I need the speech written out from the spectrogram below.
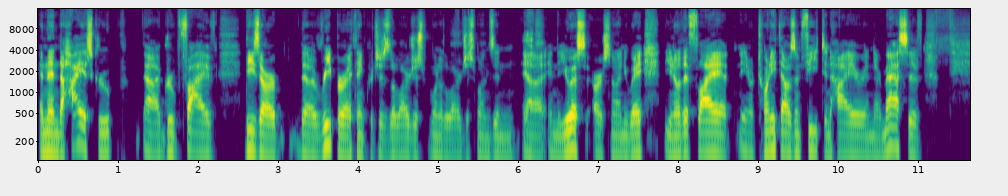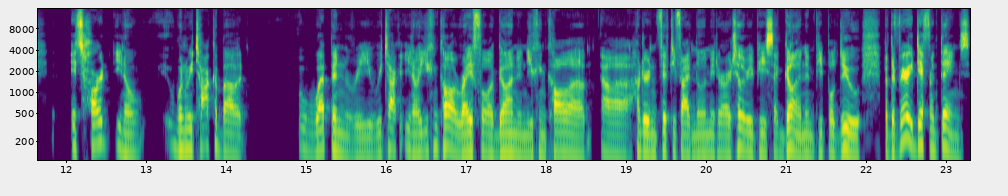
And then the highest group, uh, Group Five, these are the Reaper, I think, which is the largest, one of the largest ones in uh, in the U.S. arsenal anyway. You know that fly at you know twenty thousand feet and higher, and they're massive. It's hard, you know, when we talk about weaponry we talk you know you can call a rifle a gun and you can call a, a 155 millimeter artillery piece a gun and people do but they're very different things.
